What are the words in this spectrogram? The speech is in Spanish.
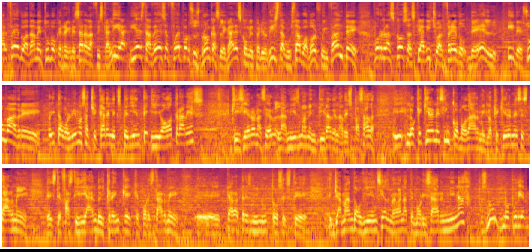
Alfredo Adame tuvo que regresar a la fiscalía y esta vez fue por sus broncas legales con el periodista Gustavo Adolfo Infante, por las cosas que ha dicho Alfredo de él y de su madre. Ahorita volvimos a checar el expediente y otra vez quisieron hacer la misma mentira de la vez pasada. Y lo que quieren es incomodarme y lo que quieren es estarme este, fastidiando y creen que, que por estarme eh, cada tres minutos este, llamando audiencias me van a atemorizar ni nada. Pues no, no pudieron.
